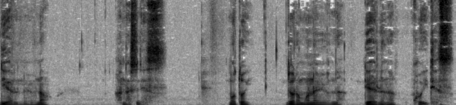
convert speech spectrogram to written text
リアルのような話です。もといドラマのようなリアルな恋です。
